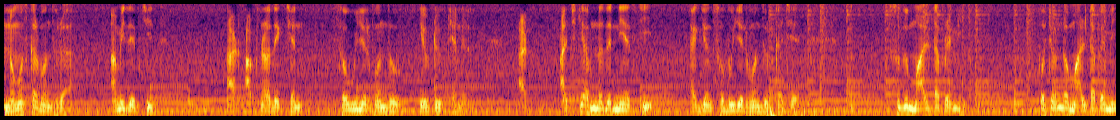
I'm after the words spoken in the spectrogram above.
নমস্কার বন্ধুরা, আমি দেবজিৎ, আর আপনারা দেখছেন সবুজের বন্ধু ইউটিউব চ্যানেল। আর আজকে আপনাদের নিয়ে এসেছি একজন সবুজের বন্ধুর কাছে। শুধু মালটা প্রেমী, প্রচণ্ড মালটা প্রেমী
